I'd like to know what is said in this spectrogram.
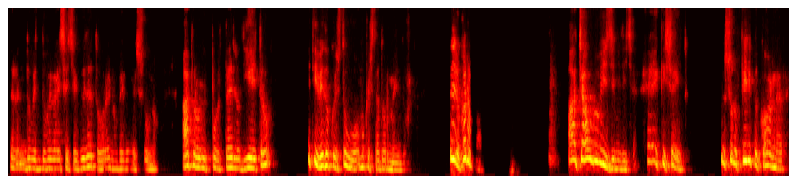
dove doveva esserci il guidatore, non vedo nessuno. Apro il portello dietro e ti vedo questo uomo che sta dormendo. E dico, cosa? Ah, ciao Luigi, mi dice. Eh, chi sei tu? Io sono Filippo Corner.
